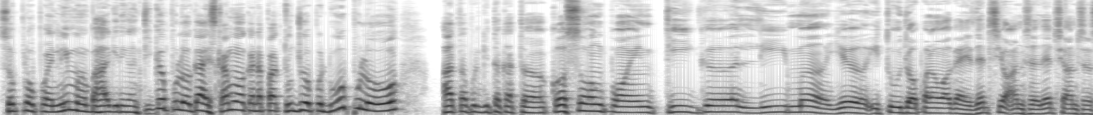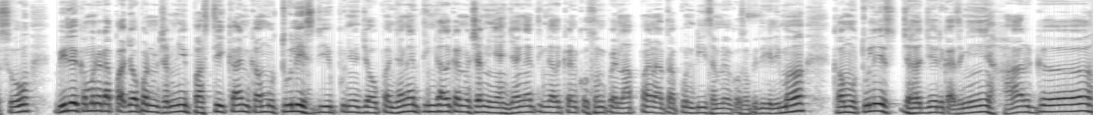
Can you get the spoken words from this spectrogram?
10.5 bahagi dengan 30 guys. Kamu akan dapat 7 per 20 ataupun kita kata 0.35. Ya, itu jawapan awak guys. That's your answer. That's your answer. So, bila kamu dah dapat jawapan macam ni, pastikan kamu tulis dia punya jawapan. Jangan tinggalkan macam ni. Eh. Jangan tinggalkan 0.8 ataupun D sama dengan 0.35. Kamu tulis saja dekat sini harga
